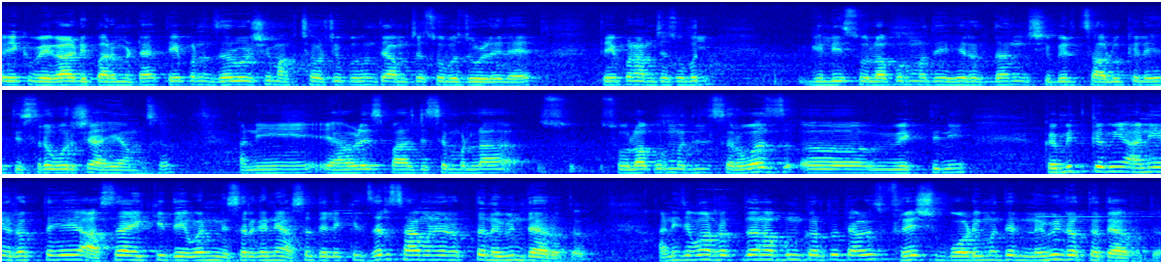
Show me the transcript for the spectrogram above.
एक वेगळा डिपार्टमेंट आहे. ते पण दरवर्षी मागच्या वर्षीपासून ते आमच्यासोबत जुळलेले आहेत. ते पण आमच्यासोबत गेली सोलापूरमध्ये हे रक्तदान शिबिर चालू केले. हे तिसरं वर्ष आहे आमचं. आणि यावेळेस पाच डिसेंबरला सो सोलापूरमधील सर्वच व्यक्तींनी कमीत कमी आणि रक्त हे असं आहे की देवाने निसर्गाने असं दिलं की जर सहा महिने रक्त नवीन तयार होतं. आणि जेव्हा रक्तदान आपण करतो त्यावेळेस फ्रेश बॉडीमध्ये नवीन रक्त तयार होतं.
